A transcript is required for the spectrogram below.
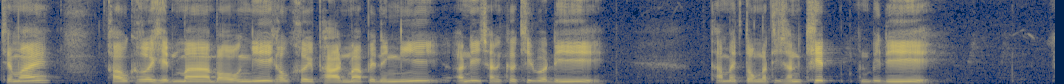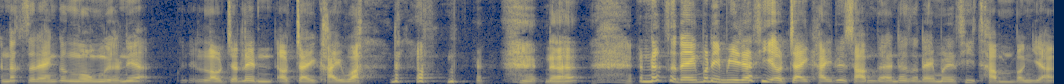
ใช่ไหมเขาเคยเห็นมาบอกว่างี้เขาเคยผ่านมาเป็นอย่างนี้ อันนี้ฉันก็คิดว่าดี ถ้าไม่ตรงกับที่ฉันคิดมันไม่ดี นักแสดงก็งงเลยทีเนี่ย เราจะเล่นเอาใจใครวะนะครับนะนักแสดงไม่ได้มีหน้าที่เอาใจใครด้วยซ้ำแต่นักแสดงมีหน้าที่ทำบางอย่าง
